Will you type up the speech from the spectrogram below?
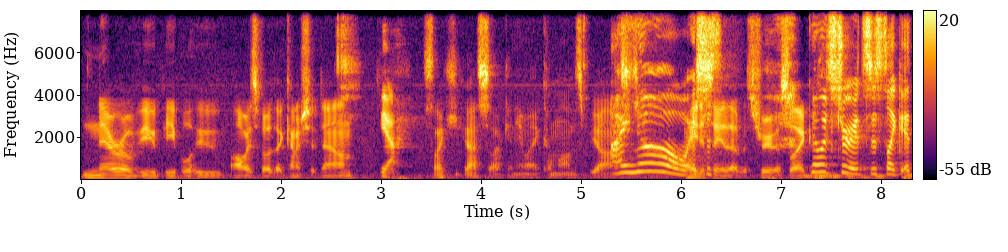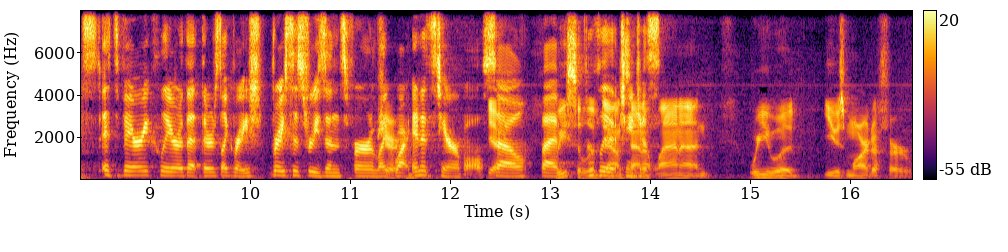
narrow view people who always vote that kind of shit down yeah. it's like you guys suck anyway come on let's be honest I know. i hate It's to just, say that but it's true it's like No, it's true. It's just like it's it's very clear that there's like race, racist reasons for like Sure. why, and it's terrible. Yeah. So, but we used to live downtown atlanta and we would use marta for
